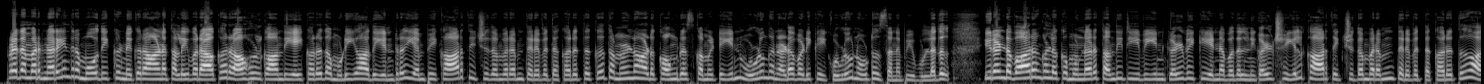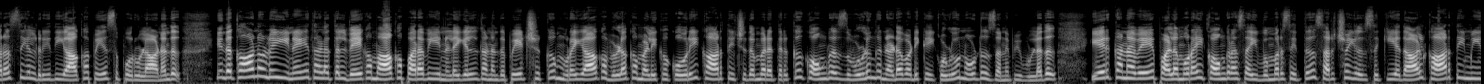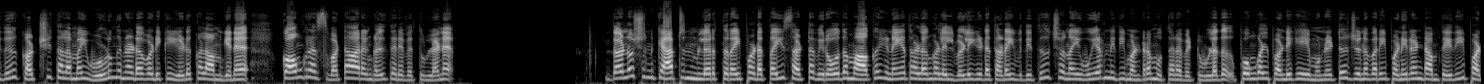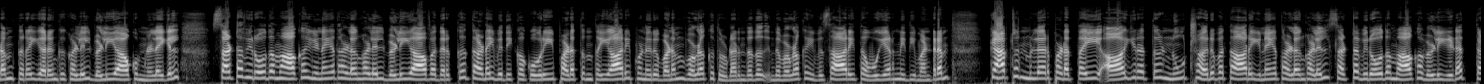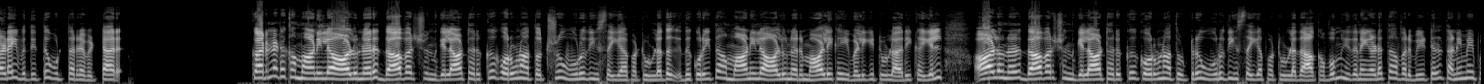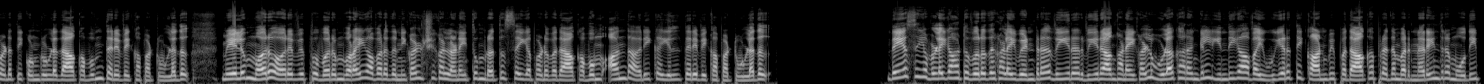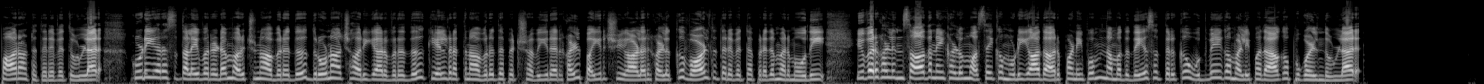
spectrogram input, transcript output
பிரதமர் நரேந்திர மோடிக்கு நிகரான தலைவராக ராகுல் காந்தியை கருத முடியாது என்று எம்பி கார்த்தி சிதம்பரம் தெரிவித்த கருத்துக்கு தமிழ்நாடு காங்கிரஸ் கமிட்டியின் ஒழுங்கு நடவடிக்கை குழு நோட்டீஸ் அனுப்பியுள்ளது. இரண்டு வாரங்களுக்கு முன்னர் தந்தி டிவியின் கேள்விக்கு என்ன பதில் நிகழ்ச்சியில் கார்த்திக் சிதம்பரம் தெரிவித்த கருத்து அரசியல் ரீதியாக பேசுபொருளானது. இந்த காணொலி இணையதளத்தில் வேகமாக பரவிய நிலையில் தனது பேச்சுக்கு முறையாக விளக்கம் அளிக்க கோரி கார்த்தி சிதம்பரத்திற்கு காங்கிரஸ் ஒழுங்கு நடவடிக்கை குழு நோட்டீஸ் அனுப்பியுள்ளது. ஏற்கனவே பலமுறை காங்கிரஸை விமர்சித்து சர்ச்சையில் சிக்கியதால் கார்த்தி மீது கட்சித் தலைமை ஒழுங்கு நடவடிக்கை எடுக்கலாம் என காங்கிரஸ் வட்டாரங்கள் தெரிவித்துள்ளன. தனுஷின் கேப்டன் மில்லர் திரைப்படத்தை சட்டவிரோதமாக இணையதளங்களில் வெளியிட தடை விதித்து சென்னை உயர்நீதிமன்றம் உத்தரவிட்டுள்ளது. பொங்கல் பண்டிகையை முன்னிட்டு ஜனவரி பனிரெண்டாம் தேதி படம் திரையரங்குகளில் வெளியாகும் நிலையில் சட்டவிரோதமாக இணையதளங்களில் வெளியாவதற்கு தடை விதிக்க கோரி படத்தின் தயாரிப்பு நிறுவனம் வழக்கு தொடர்ந்தது. இந்த வழக்கை விசாரித்த உயர்நீதிமன்றம் கேப்டன் மில்லர் படத்தை ஆயிரத்து நூற்று அறுபத்தாறு இணையதளங்களில் சட்டவிரோதமாக வெளியிட தடை விதித்து உத்தரவிட்டார். கர்நாடக மாநில ஆளுநர் தாவர்சந்த் கெலாட்டிற்கு கொரோனா தொற்று உறுதி செய்யப்பட்டுள்ளது. இதுகுறித்து அம்மாநில ஆளுநர் மாளிகை வெளியிட்டுள்ள அறிக்கையில் ஆளுநர் தாவர்சந்த் கெலாட்டிற்கு கொரோனா தொற்று உறுதி செய்யப்பட்டுள்ளதாகவும் இதனையடுத்து அவர் வீட்டில் தனிமைப்படுத்திக் கொண்டுள்ளதாகவும் தெரிவிக்கப்பட்டுள்ளது. மேலும் மறு அறிவிப்பு வரும் வரை அவரது நிகழ்ச்சிகள் அனைத்தும் ரத்து செய்யப்படுவதாகவும் அந்த அறிக்கையில் தெரிவிக்கப்பட்டுள்ளது. தேசிய விளையாட்டு விருதுகளை வென்ற வீரர் வீராங்கனைகள் உலகரங்கில் இந்தியாவை உயர்த்தி காண்பிப்பதாக பிரதமர் நரேந்திர மோடி பாராட்டு தெரிவித்துள்ளார். குடியரசுத் தலைவரிடம் அர்ஜுனா விருது துரோணாச்சாரியார் விருது கேல் ரத்னா விருது பெற்ற வீரர்கள் பயிற்சியாளர்களுக்கு வாழ்த்து தெரிவித்த பிரதமர் மோடி இவர்களின் சாதனைகளும் அசைக்க முடியாத அர்ப்பணிப்பும் நமது தேசத்திற்கு உத்வேகம் அளிப்பதாக புகழ்ந்துள்ளார்.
